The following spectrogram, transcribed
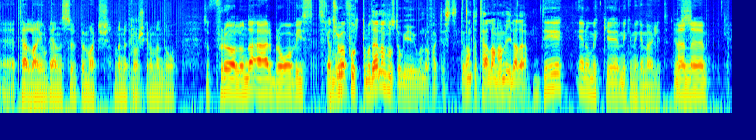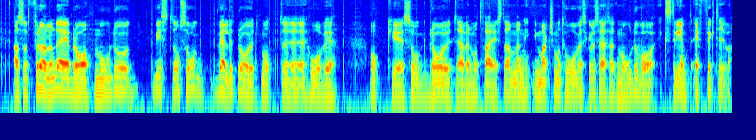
Eh, Tellan gjorde en supermatch men nu torskade de ändå. Så Frölunda är bra visst. Jag tror det var fotomodellen som stod i Djurgården då faktiskt. Det var inte Tellan, han vilade. Det är nog mycket, mycket, mycket möjligt. Yes. Men eh, alltså Frölunda är bra. Modo, visst de såg väldigt bra ut mot eh, HV. Och eh, såg bra ut även mot Färjestad. Men i matchen mot HV skulle jag säga att Modo var extremt effektiva.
